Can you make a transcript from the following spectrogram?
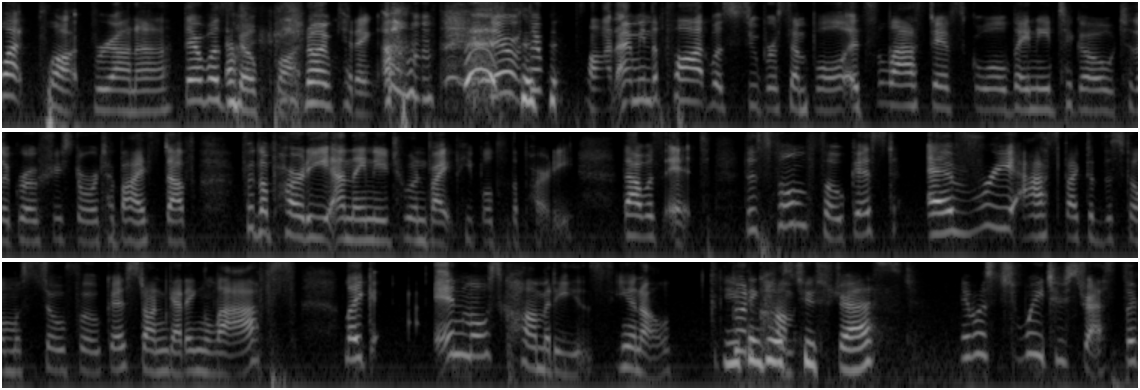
What plot, Brianna? There was no plot. No, I'm kidding. Um, there, there was plot. I mean, the plot was super simple. It's the last day of school. They need to go to the grocery store to buy stuff for the party, and they need to invite people to the party. That was it. This film focused. Every aspect of this film was so focused on getting laughs. Like in most comedies, you know. Do you think it was too stressed? it was way too stressed. The,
